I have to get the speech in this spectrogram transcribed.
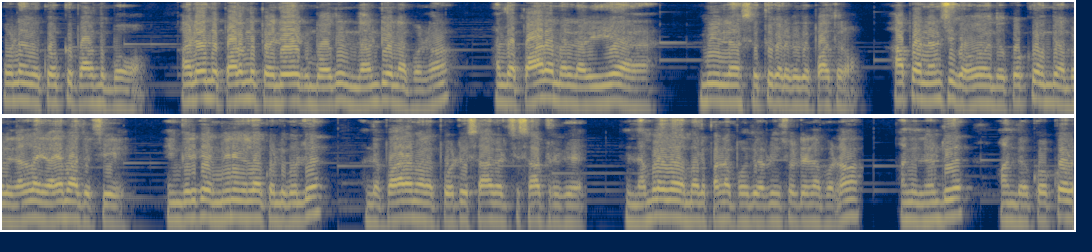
உடனே அந்த கொக்கு பறந்து போவோம் அப்படியே அந்த பறந்து போயிட்டே இருக்கும்போது இந்த நண்டு என்ன பண்ணோம்? அந்த பாறை மேலே நிறைய மீன்லாம் செத்து கிடக்கிறத பார்த்துரும் அப்ப நினைச்சுக்கோ இந்த கொக்கு வந்து நம்மளை நல்லா ஏமாத்துச்சு. இங்க இருக்கிற மீனுங்கள்லாம் கொண்டு கொண்டு அந்த பாறை மேல போட்டு சாகடிச்சு சாப்பிட்டுருக்கு. நம்மளே தான் அது மாதிரி பண்ண போகுது அப்படின்னு சொல்லிட்டு என்ன பண்ணோம்? அந்த நண்டு அந்த கொக்கோட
